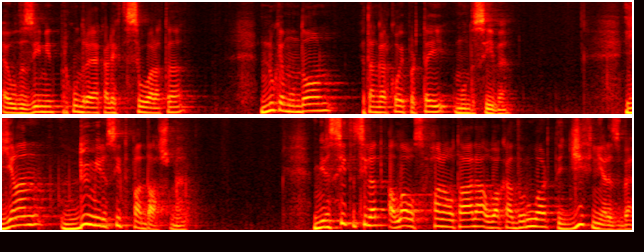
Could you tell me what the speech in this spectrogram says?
e udhëzimit, përkundra ia ka lehtësuar atë, nuk e mundon e ta ngarkojë përtej mundësive. Janë dy mirësi të pandashme. Mirësi të cilat Allahu subhanahu wa taala ua ka dhuruar të gjithë njerëzve.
